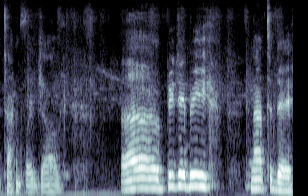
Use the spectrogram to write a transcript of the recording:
time for a jog. Uh, PJB, not today.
